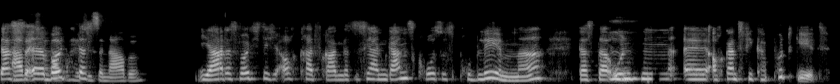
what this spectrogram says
Das, aber äh, habe wollt, halt das, diese Narbe. Ja, das wollte ich dich auch gerade fragen. Das ist ja ein ganz großes Problem, ne? dass da Mhm. unten äh, auch ganz viel kaputt geht.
